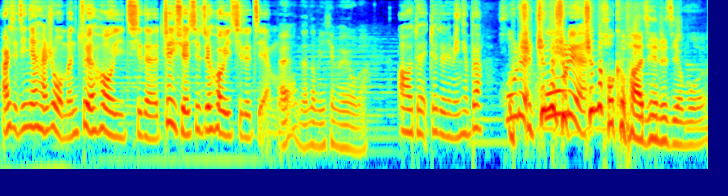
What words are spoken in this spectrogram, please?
而且今天还是我们最后一期的这学期最后一期的节目。哎，难道明天没有吗？哦，对对对对，明天不要忽略，是真的忽略是真的好可怕！今天这节目，院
